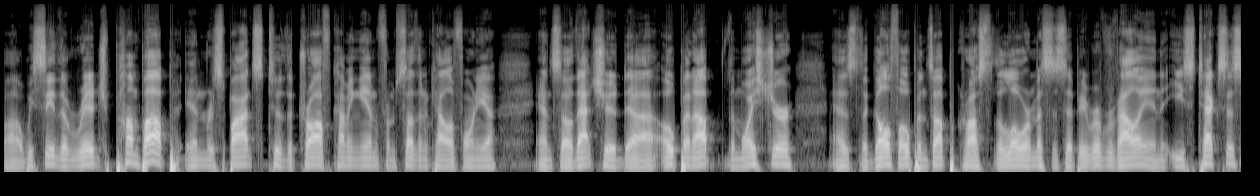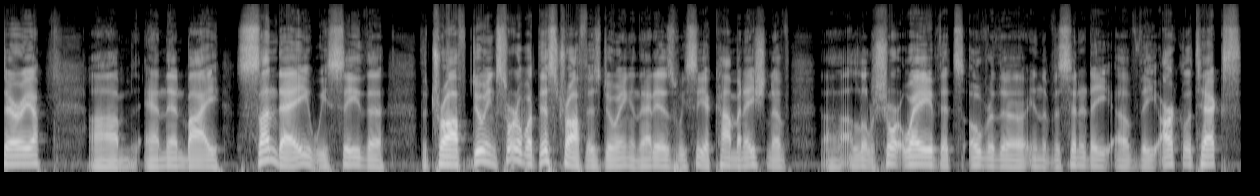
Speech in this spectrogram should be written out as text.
uh, we see the ridge pump up in response to the trough coming in from Southern California. And so that should uh, open up the moisture as the Gulf opens up across the lower Mississippi River Valley in the East Texas area. Um, and then by Sunday, we see the the trough doing sort of what this trough is doing, and that is we see a combination of uh, a little short wave that's over the in the vicinity of the Arklatex,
